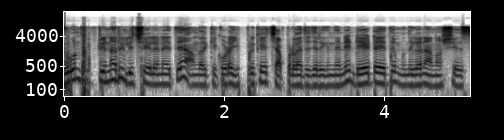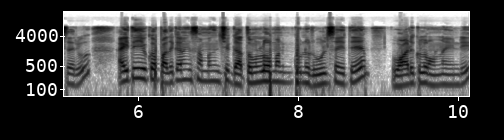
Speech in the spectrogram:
జూన్ ఫిఫ్టీన్ రిలీజ్ చేయాలని అయితే అందరికీ కూడా ఇప్పటికే చెప్పడం అయితే జరిగిందండి. డేట్ అయితే ముందుగానే అనౌన్స్ చేశారు. అయితే ఈ యొక్క పథకానికి సంబంధించి గతంలో మనకు కొన్ని రూల్స్ అయితే వాడుకలో ఉన్నాయండి.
